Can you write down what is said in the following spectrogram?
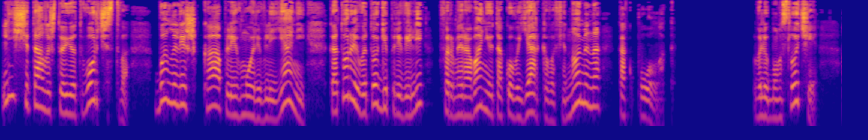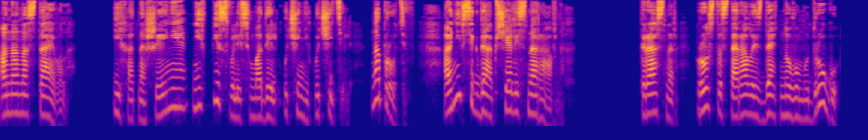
Ли считала, что ее творчество было лишь каплей в море влияний, которые в итоге привели к формированию такого яркого феномена, как Поллок. В любом случае, она настаивала. Их отношения не вписывались в модель ученик-учитель. Напротив, они всегда общались на равных. Краснер просто старалась дать новому другу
